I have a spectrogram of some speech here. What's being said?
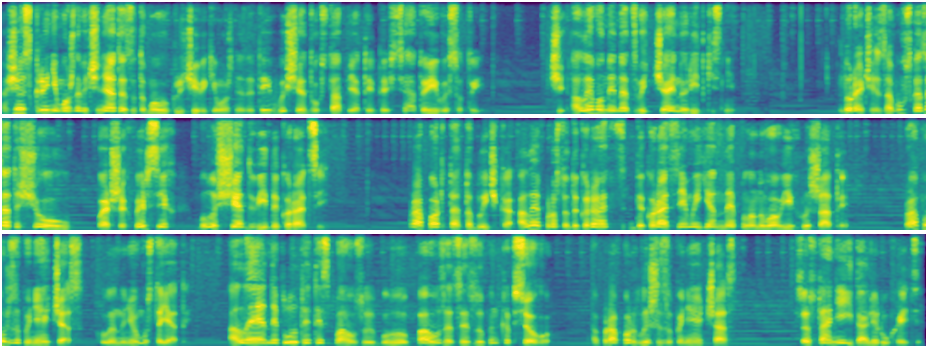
А ще скрині можна відчиняти за допомогою ключів, які можна знайти вище 250 висоти. Але вони надзвичайно рідкісні. До речі, забув сказати, що у перших версіях було ще дві декорації: прапор та табличка, але просто декораці... декораціями я не планував їх лишати. Прапор зупиняє час, коли на ньому стояти. Але не плутайте з паузою, бо пауза це зупинка всього, а прапор лише зупиняє час. Все останнє і далі рухається.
